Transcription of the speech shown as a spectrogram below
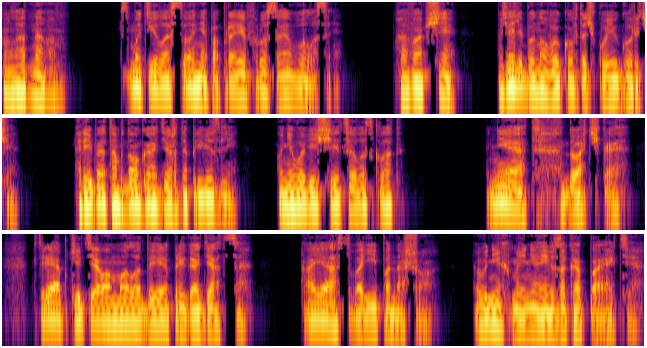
«Ладно вам», — смутила Соня, поправив русые волосы. «А вообще, взяли бы новую кофточку Егорыча. Ребята много одежды привезли. У него вещей целый склад». «Нет, дочка, тряпки вам молодые пригодятся, а я свои поношу. В них меня и закопаете.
